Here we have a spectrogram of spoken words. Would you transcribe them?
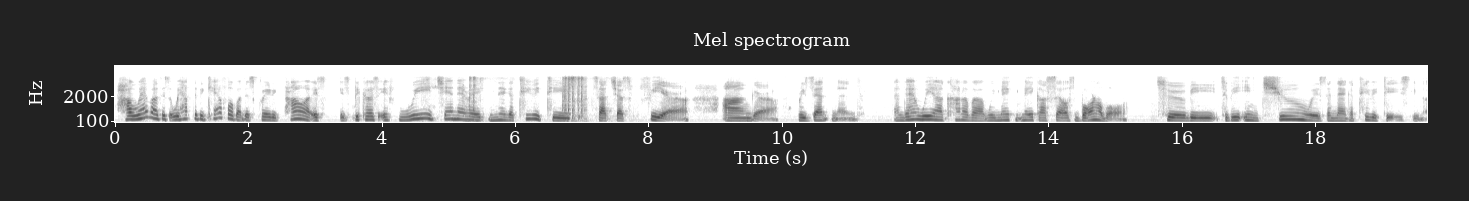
However, this, we have to be careful about this creative power. It's, it's because if we generate negativity such as fear, anger, resentment, and then we are kind of a, we make make ourselves vulnerable to be to be in tune with the negativities. You know,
